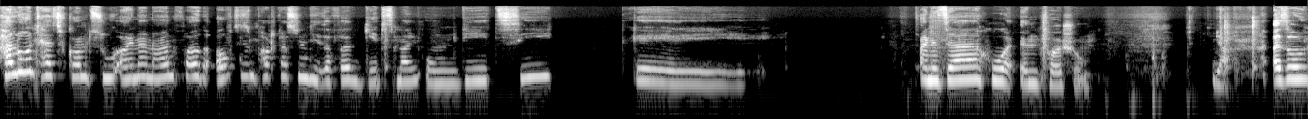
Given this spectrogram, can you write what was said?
Hallo und herzlich willkommen zu einer neuen Folge auf diesem Podcast. In dieser Folge geht es mal um die Ziege. Eine sehr hohe Enttäuschung. Ja, also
